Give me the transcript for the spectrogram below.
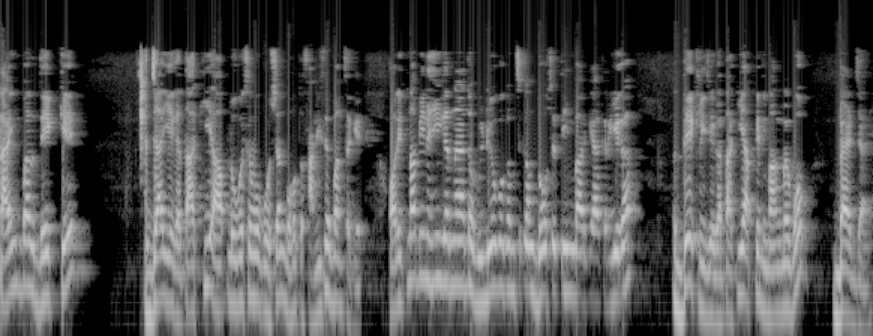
टाइम पर देख के जाइएगा, ताकि आप लोगों से वो क्वेश्चन बहुत आसानी से बन सके। और इतना भी नहीं करना है तो वीडियो को कम से कम दो से तीन बार क्या करिएगा, देख लीजिएगा, ताकि आपके दिमाग में वो बैठ जाए,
